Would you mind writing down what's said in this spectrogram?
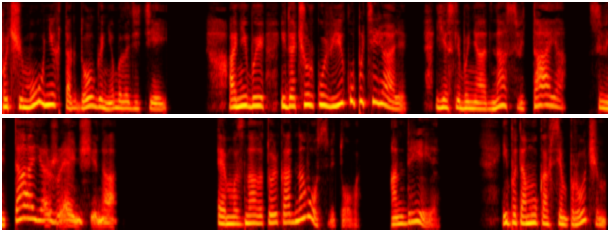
почему у них так долго не было детей. Они бы и дочурку Вику потеряли, если бы не одна святая, святая женщина. Эмма знала только одного святого — Андрея, и потому ко всем прочим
